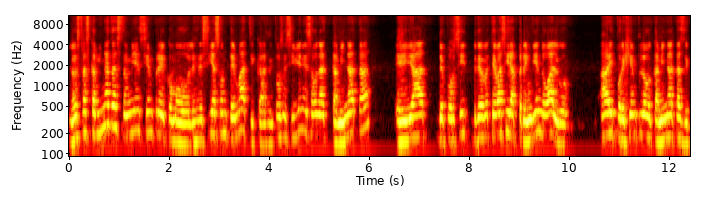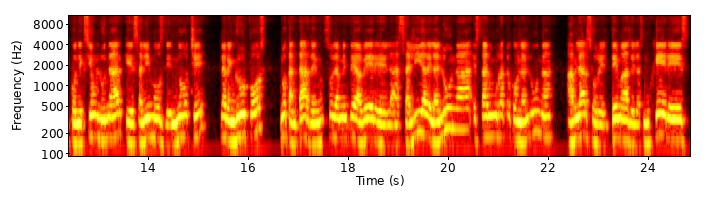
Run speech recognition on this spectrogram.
nuestras caminatas también siempre, como les decía, son temáticas. Entonces, si vienes a una caminata, eh, ya de por sí te, vas a ir aprendiendo algo. Hay, por ejemplo, caminatas de conexión lunar que salimos de noche, claro, en grupos, no tan tarde, solamente a ver eh, la salida de la luna, estar un rato con la luna, hablar sobre el tema de las mujeres,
